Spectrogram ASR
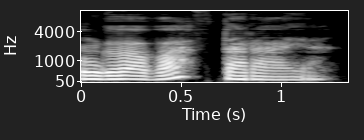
Глава вторая.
